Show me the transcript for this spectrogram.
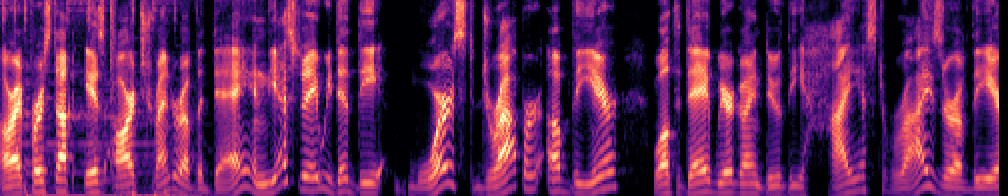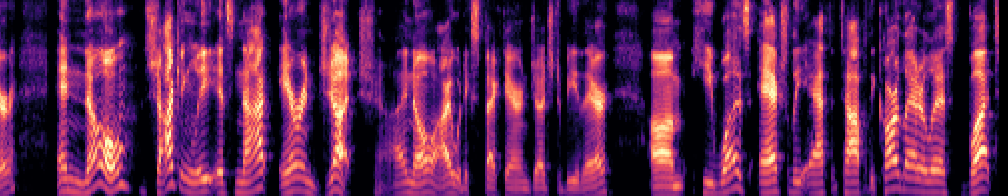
All right, first up is our trender of the day. And yesterday we did the worst dropper of the year. Well, today we are going to do the highest riser of the year. And no, shockingly, it's not Aaron Judge. I know I would expect Aaron Judge to be there. Um, he was actually at the top of the card ladder list, but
